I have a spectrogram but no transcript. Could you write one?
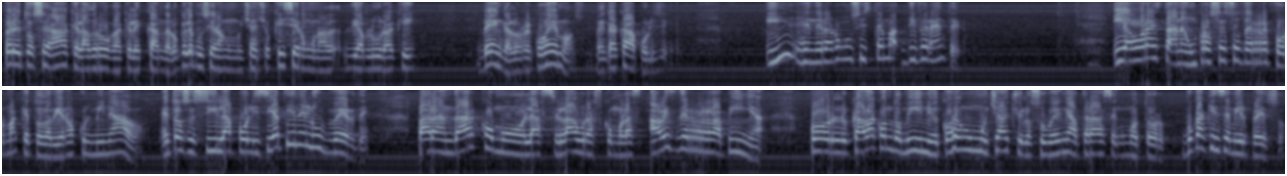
Pero entonces, ah, que la droga, que el escándalo, que le pusieron a un muchacho, que hicieron una diablura aquí. Venga, lo recogemos. Venga acá, policía y generaron un sistema diferente. Y ahora están en un proceso de reforma que todavía no ha culminado. Entonces, si la policía tiene luz verde para andar como las lauras, como las aves de rapiña, por cada condominio y cogen un muchacho y lo suben atrás en un motor, busca 15 mil pesos,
